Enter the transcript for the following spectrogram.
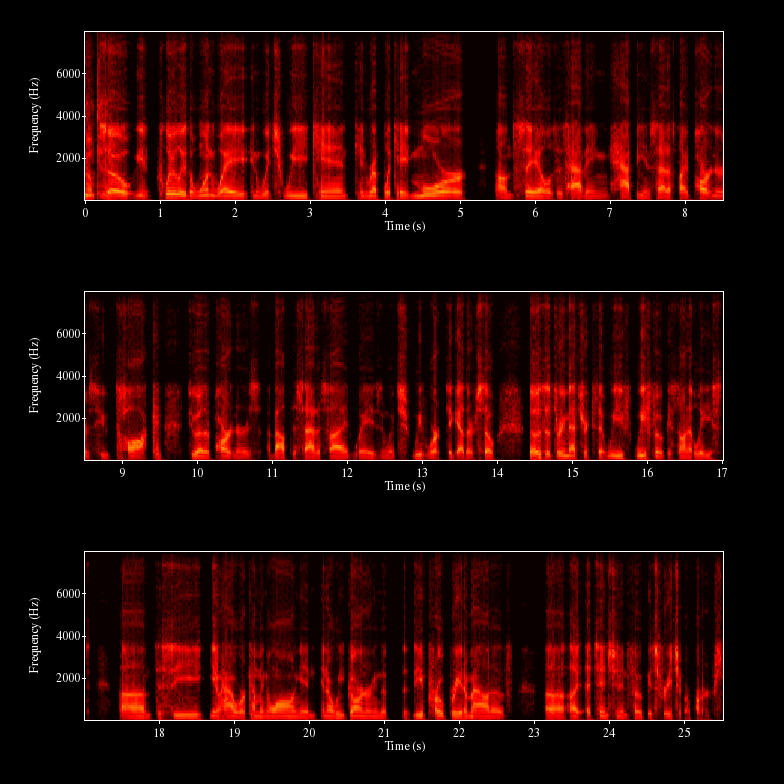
Okay. So you know, clearly, the one way in which we can can replicate more um, sales is having happy and satisfied partners who talk to other partners about the satisfied ways in which we've worked together. So those are three metrics that we've we focused on at least um, to see you know how we're coming along and, and are we garnering the the appropriate amount of uh, attention and focus for each of our partners.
